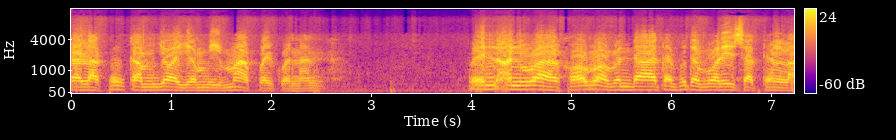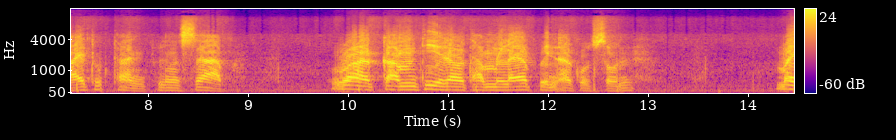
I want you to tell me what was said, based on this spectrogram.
กหลักของกรรมย่อยยังมีมากไปกว่านั้น เป็นอันว่าขอว่าบรรดาท่านพุทธบริษัททั้งหลายทุกท่านพึงทราบ ว่ากรรมที่เราทำแล้วเป็นอกุศล ไม่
